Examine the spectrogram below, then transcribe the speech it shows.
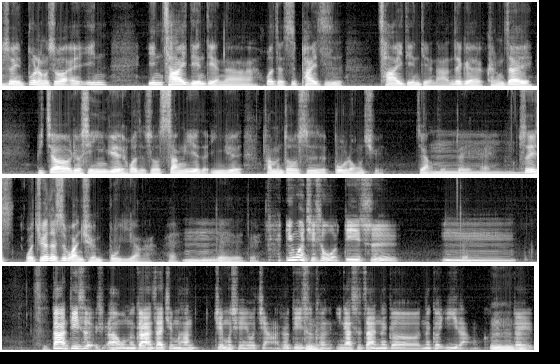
所以不能说，哎，音音差一点点啊，或者是拍子。差一点点啊，那个可能在比较流行音乐或者说商业的音乐，他们都是不容许这样子，对，哎，所以我觉得是完全不一样啊，哎，嗯，对对对，因为其实我第一次，嗯，是。当然第一次啊，我们刚才在节目上节目前有讲，就第一次可能应该是在那个那个伊朗，嗯嗯，对，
